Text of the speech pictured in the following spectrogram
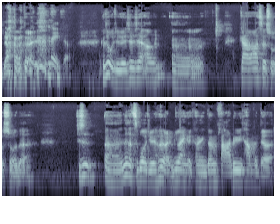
的，对之类的。可是我觉得，就像嗯，刚刚阿瑟所说的，就是呃，那个直播，我觉得会有另外一个可能跟法律他们的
